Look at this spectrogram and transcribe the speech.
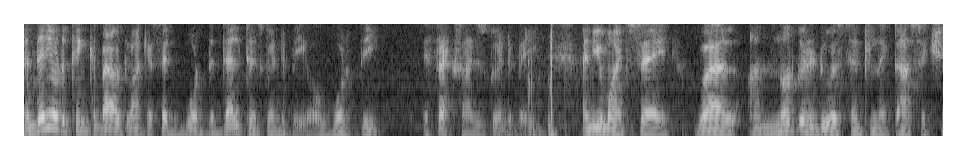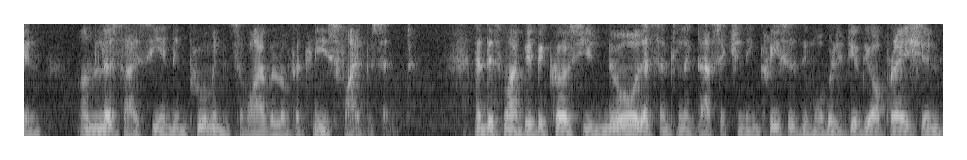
And then you have to think about, like I said, what the delta is going to be or what the effect size is going to be. And you might say, well, I'm not going to do a central neck dissection unless I see an improvement in survival of at least 5% and this might be because you know that central neck dissection increases the morbidity of the operation,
